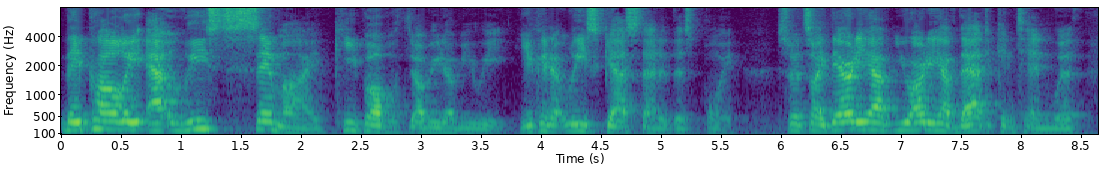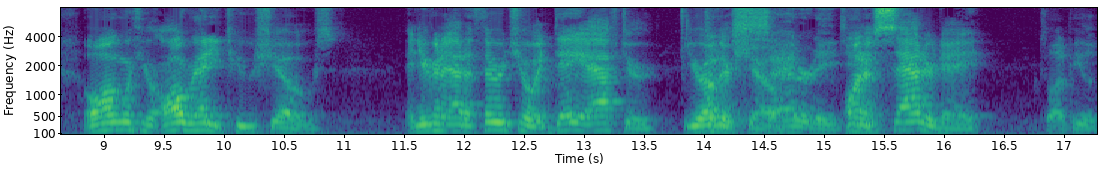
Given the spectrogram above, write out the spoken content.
They probably at least semi keep up with WWE. You can at least guess that at this point. So it's like they already have you already have that to contend with, along with your already two shows, and you're gonna add a third show a day after your It's on other a show Saturday too. on a Saturday So a lot of people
